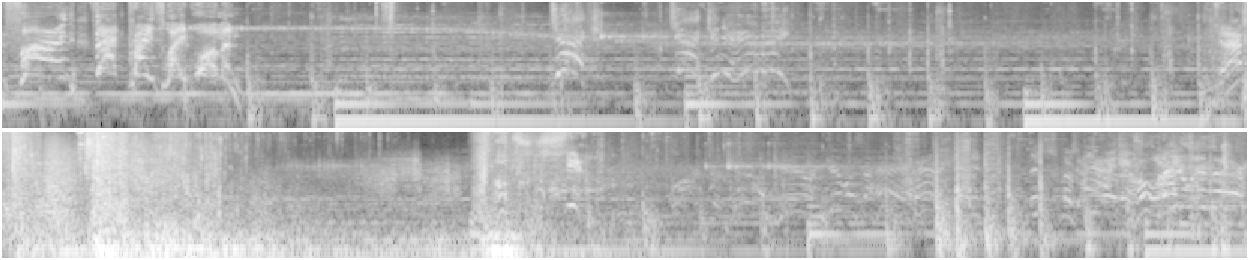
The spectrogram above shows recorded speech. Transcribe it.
And find that Braithwaite woman! Jack! Jack, can you hear me? Jack? Oh, shit! This must be where they hold out. in there?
